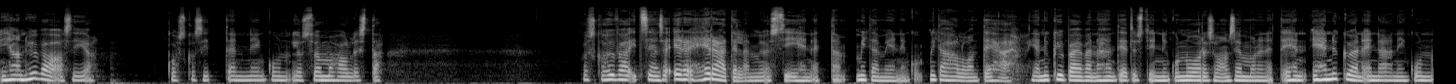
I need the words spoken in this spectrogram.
ihan hyvä asia, koska sitten niin kun, jos se on mahdollista, koska hyvä itseänsä er-, herätellä myös siihen, että mitä, minä, niin kuin, mitä haluan tehdä. Ja nykypäivänähän tietysti niin kuin nuoriso on semmoinen, että eihän, eihän nykyään enää niin kuin,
